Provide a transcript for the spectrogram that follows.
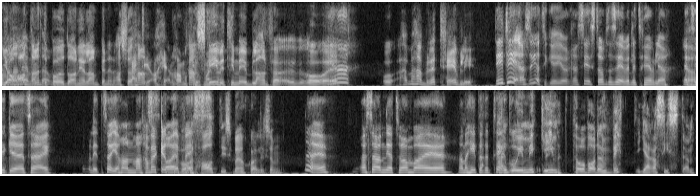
Jag hatar inte dem. på Daniel Lampinen. Alltså, han, jag heller, han skriver till mig ibland. För, och, och, ja. och, och, men han är rätt trevlig. Det är det. Alltså, jag tycker att rasister oftast är väldigt trevliga. Jag ja. tycker att så här, lite så. Jag har en Mats Han verkar inte AFS. vara en hatisk människa liksom. Nej. Alltså, jag tror han bara är, han har hittat ett tema. Han går ju mycket in på att vara den vettiga rasisten.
